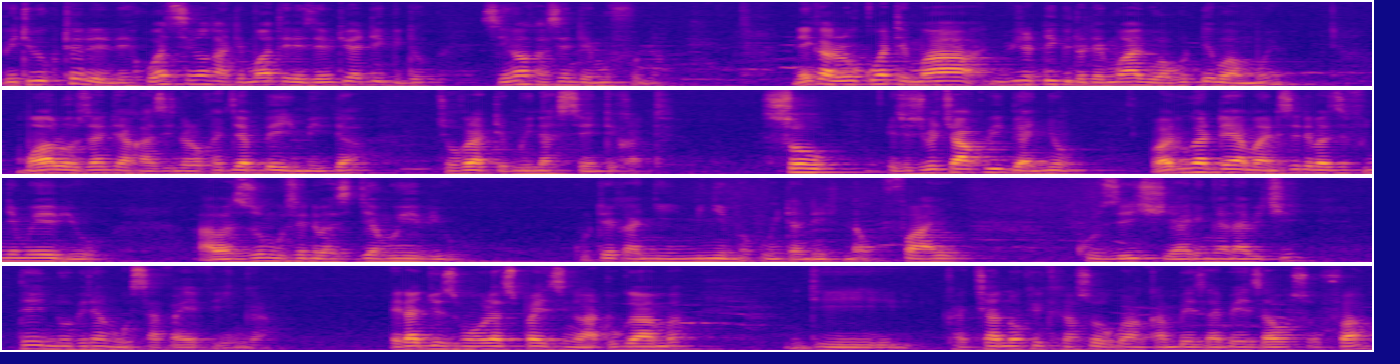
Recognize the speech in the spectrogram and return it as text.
bintu bikuteredde kuba singa kati mwatereza ebintu bya digital singa akasente mufuna naye kati olwokuba bya digital temwabiwa budde bwammwe mwalowooza nti akazindalo kajja beeyimirira kyobola temulina sente kati. So ekyo kibe kyakuyiga nnyo. Abantu nga diamond sente bazifunyemu ebyo abazungu sente bazijjamu ebyo. Kuteeka nyi- minyimba ku internet nakufaayo kuziishi yalingana biki? Then nobeera ngaosurvivinga era juzi mawula spice nga atugamba nti kakyanoke kekasobola okuba nkambeezabeezawo sofa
